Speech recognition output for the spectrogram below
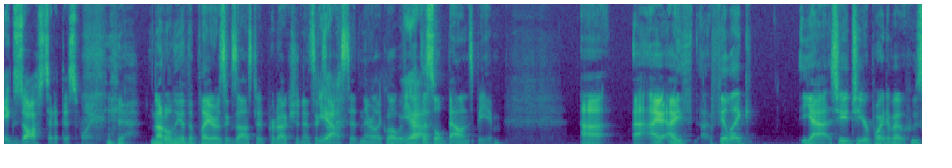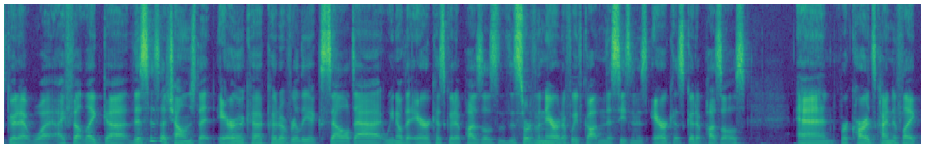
exhausted at this point. Yeah. Not only are the players exhausted, production is Yeah. exhausted, and they're like, "Well, we've Yeah. got this old balance beam." Uh, I I feel like, yeah. So to your point about who's good at what, I felt like uh, this is a challenge that Erika could have really excelled at. We know that Erika's good at puzzles. The sort of the narrative we've gotten this season is Erika's good at puzzles, and Ricard's kind of like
